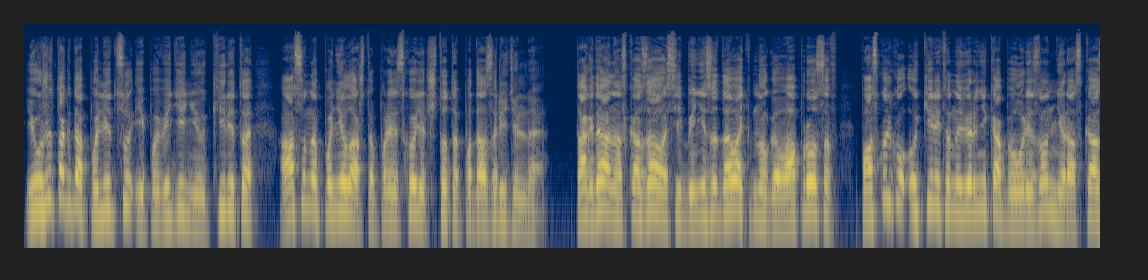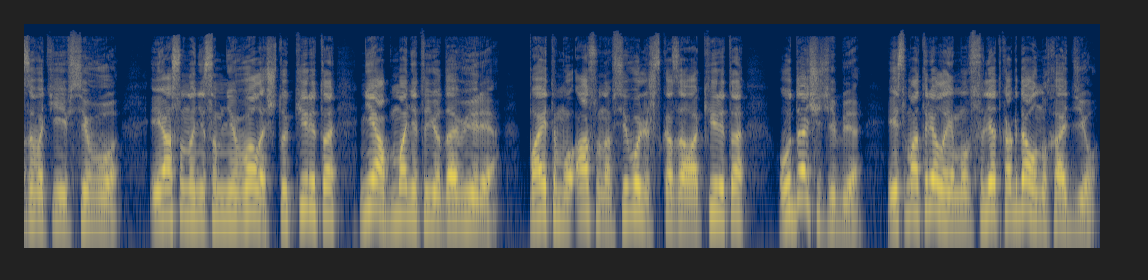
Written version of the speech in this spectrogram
и уже тогда по лицу и поведению Кирита Асуна поняла, что происходит что-то подозрительное. Тогда она сказала себе не задавать много вопросов, поскольку у Кирита наверняка был резон не рассказывать ей всего. И Асуна не сомневалась, что Кирита не обманет ее доверие. Поэтому Асуна всего лишь сказала Кирита «Удачи тебе!» и смотрела ему вслед, когда он уходил.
